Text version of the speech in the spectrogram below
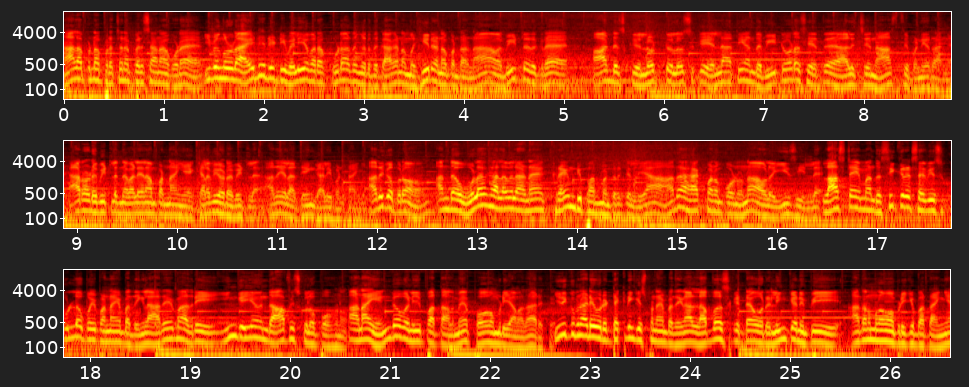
நாளப்பின பிரச்சனை பெருசானா கூட இவங்களோட ஐடென்டிட்டி வெளியே வரக்கூடாதுங்கிறதுக்காக நம்ம ஹீரோ என்ன பண்றான்னா அவன் வீட்டுல இருக்கிற ஹார்ட் டிஸ்க் லொட்டு லொசுக்கு எல்லாத்தையும் அந்த வீட்டோட சேர்த்து அழிச்சு நாஸ்தி பண்ணிடுறாங்க. யாரோட வீட்டுல இந்த வேலையெல்லாம் பண்ணாங்க? கிளவியோட வீட்டுல. அதை எல்லாத்தையும் காலி பண்ணிட்டாங்க. அதுக்கப்புறம் அந்த உலக அளவிலான கிரைம் டிபார்ட்மெண்ட் இருக்கு இல்லையா அதை ஹேக் பண்ண போகணும்னா அவ்வளவு ஈஸி இல்ல. லாஸ்ட் டைம் அந்த சீக்ரெட் சர்வீஸ்க்குள்ள போய் பண்ணாங்க பாத்தீங்களா அதே மாதிரி இங்கேயும் இந்த ஆபீஸ்க்குள்ள போகணும். ஆனா எங்க வழி பார்த்தாலுமே போக முடியாம தான் இருக்கு. இதுக்கு முன்னாடி ஒரு டெக்னிக் யூஸ் பண்ணாங்க பாத்தீங்களா லவ்வர்ஸ் கிட்ட ஒரு லிங்க் அனுப்பி அதன் மூலமா பிடிக்க பார்த்தாங்க.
